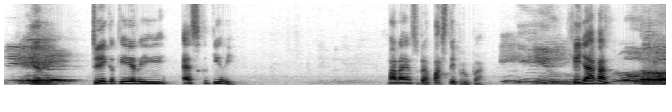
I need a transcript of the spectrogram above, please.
kiri. D ke kiri, S ke kiri. Mana yang sudah pasti berubah? H-nya akan turun,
